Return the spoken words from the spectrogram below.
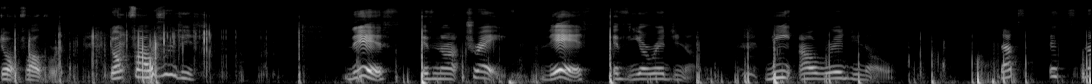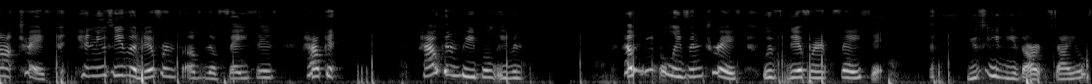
Don't fall for it. Don't fall for this. This is not traced. This is the original. The original. That's it's not traced. Can you see the difference of the faces? How can how can people even how can people even trace with different faces? You see these art styles?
